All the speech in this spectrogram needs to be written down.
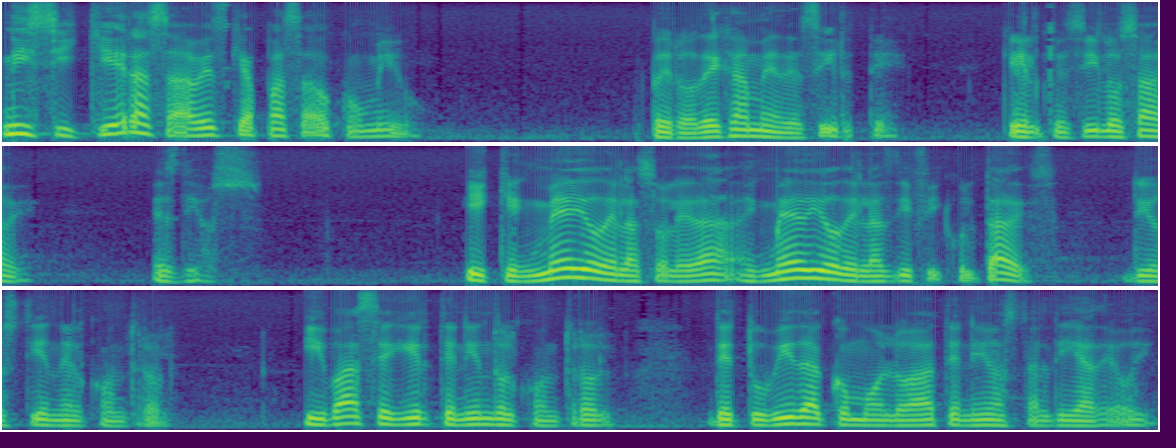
ni siquiera sabes qué ha pasado conmigo. Pero déjame decirte que el que sí lo sabe es Dios. Y que en medio de la soledad, en medio de las dificultades, Dios tiene el control. Y va a seguir teniendo el control de tu vida como lo ha tenido hasta el día de hoy.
